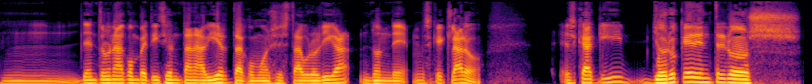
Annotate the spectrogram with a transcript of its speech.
mm, dentro de una competición tan abierta como es esta Euroliga, donde es que claro, es que aquí yo creo que entre los,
